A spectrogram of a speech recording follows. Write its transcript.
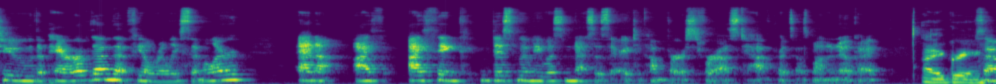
to the pair of them that feel really similar and i i think this movie was necessary to come first for us to have princess mononoke I agree. so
